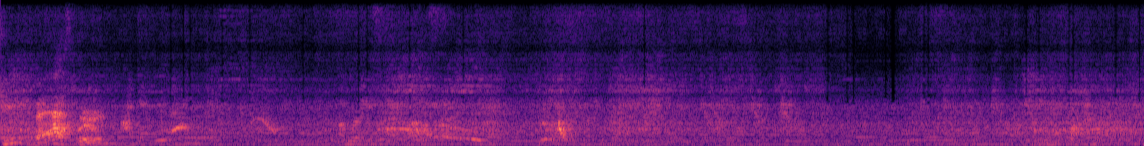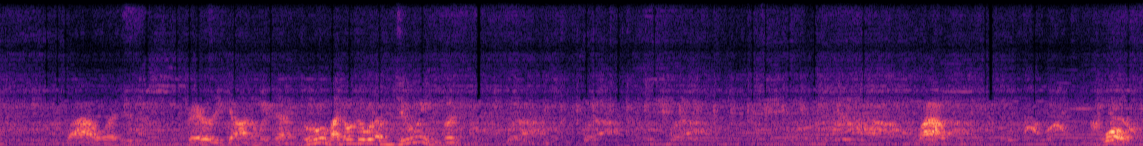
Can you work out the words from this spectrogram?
cheap bastard! Wow, I just barely got him with that boom. I don't know what I'm doing, but Wow. Whoa.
